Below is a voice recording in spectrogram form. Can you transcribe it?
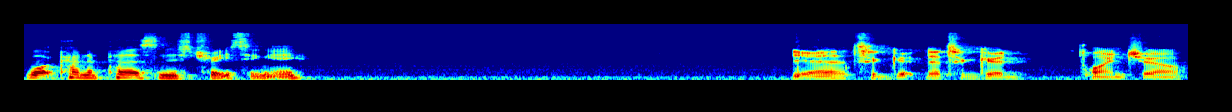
what kind of person is treating you Yeah, that's a good that's a good point, Joe.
